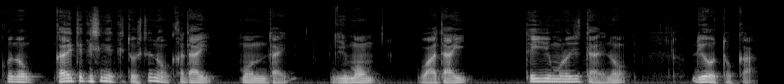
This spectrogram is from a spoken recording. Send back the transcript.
この外的刺激としての課題問題疑問話題っていうもの自体の量とか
